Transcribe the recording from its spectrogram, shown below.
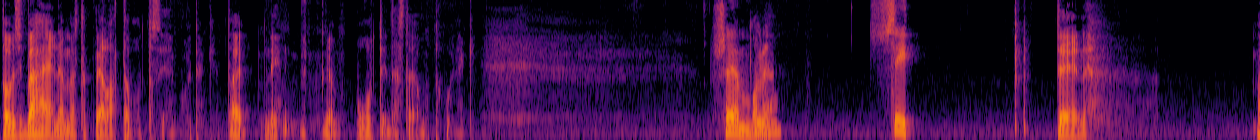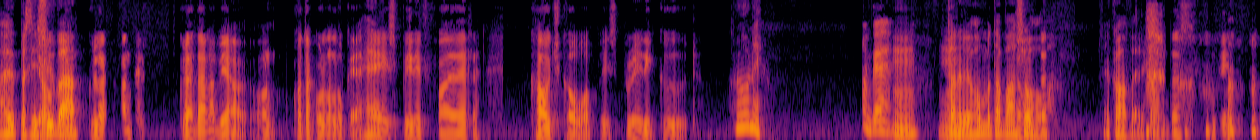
toivoisin vähän enemmän sitä pelattavuutta siihen kuitenkin. Tai niin, puhuttiin tästä jo, mutta kuitenkin. Semmoinen. Kyllä. Sitten mä hyppäsin Joo, syvään. Kyllä, kyllä, anteeksi, kyllä täällä vielä on, kotakulla lukee, hei, Spiritfire Couch Co-op is pretty good. No niin, Okei. Okay. Mm, mm. tarvii hommata vaan No, sohva ja kaveri. Tässä, niin.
